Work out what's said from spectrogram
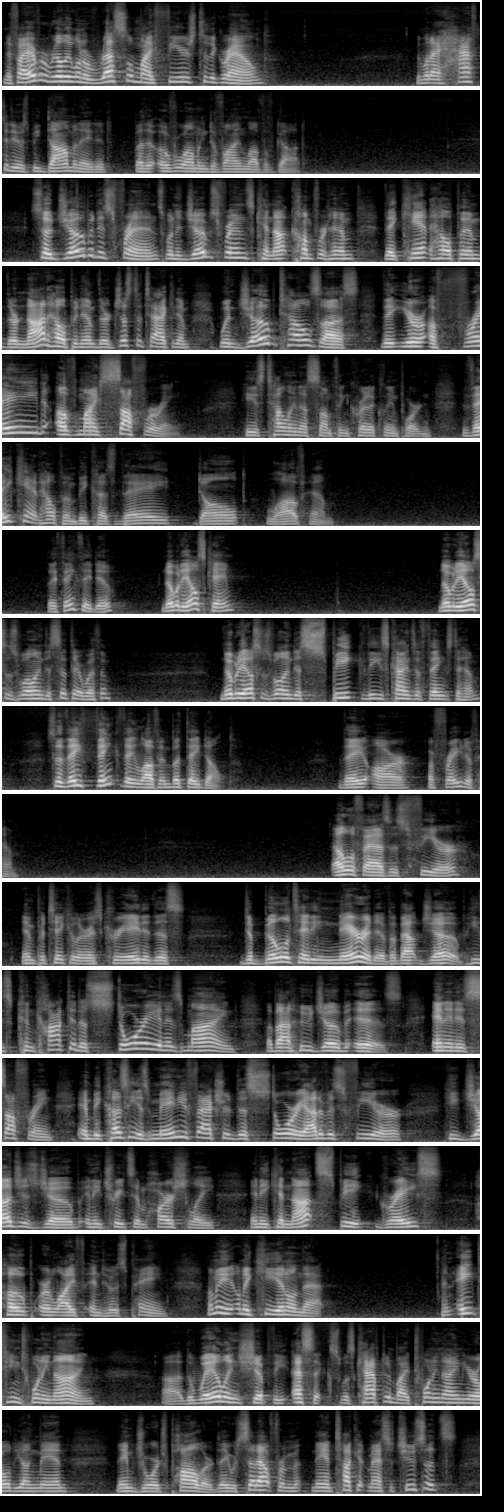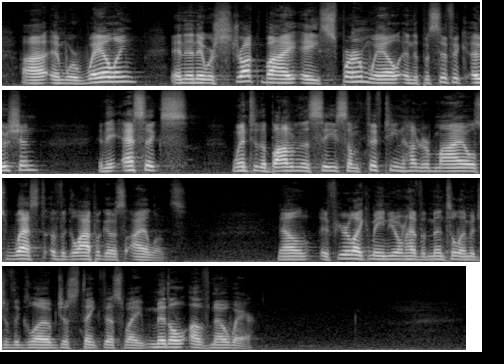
And if I ever really want to wrestle my fears to the ground, then what I have to do is be dominated by the overwhelming divine love of God. So, Job and his friends, when Job's friends cannot comfort him, they can't help him, they're not helping him, they're just attacking him. When Job tells us that you're afraid of my suffering, he's telling us something critically important. They can't help him because they don't love him. They think they do. Nobody else came. Nobody else is willing to sit there with him. Nobody else is willing to speak these kinds of things to him. So they think they love him, but they don't. They are afraid of him. Eliphaz's fear, in particular, has created this debilitating narrative about Job. He's concocted a story in his mind about who Job is and in his suffering. And because he has manufactured this story out of his fear, he judges Job and he treats him harshly, and he cannot speak grace, hope, or life into his pain. Let me, let me key in on that. In 1829, uh, the whaling ship, the Essex, was captained by a 29 year old young man named George Pollard. They were set out from Nantucket, Massachusetts, uh, and were whaling, and then they were struck by a sperm whale in the Pacific Ocean, and the Essex went to the bottom of the sea some 1,500 miles west of the Galapagos Islands. Now, if you're like me and you don't have a mental image of the globe, just think this way middle of nowhere.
